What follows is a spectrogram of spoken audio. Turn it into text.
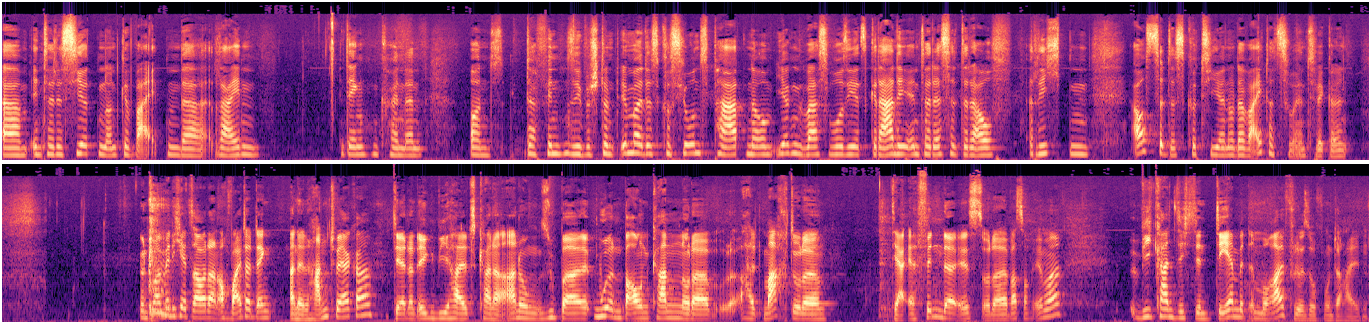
ähm, Interessierten und Geweihten da rein denken können. Und da finden Sie bestimmt immer Diskussionspartner, um irgendwas, wo Sie jetzt gerade Ihr Interesse drauf richten, auszudiskutieren oder weiterzuentwickeln. Und vor allem, wenn ich jetzt aber dann auch weiterdenke an den Handwerker, der dann irgendwie halt, keine Ahnung, super Uhren bauen kann oder, oder halt macht oder der Erfinder ist oder was auch immer, wie kann sich denn der mit einem Moralphilosophen unterhalten?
